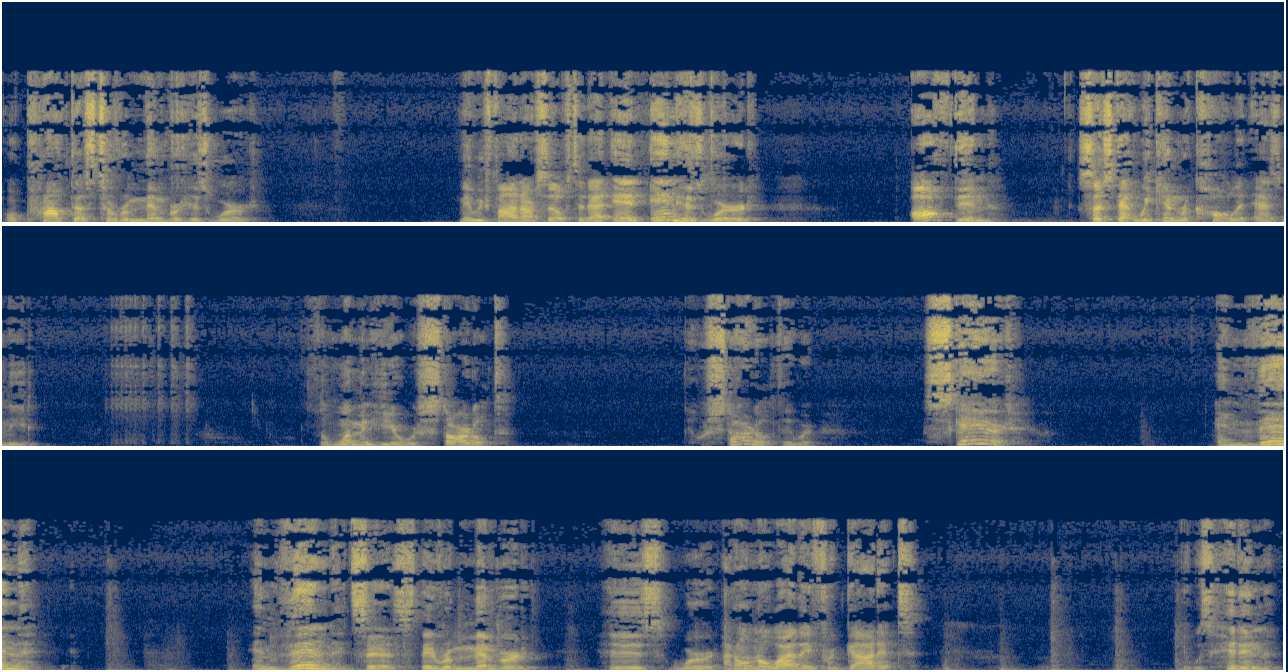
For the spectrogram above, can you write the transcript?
or prompt us to remember his word. May we find ourselves to that end in his word, often such that we can recall it as needed. The women here were startled. They were startled. They were scared. And then, and then it says they remembered his word. I don't know why they forgot it. It was hidden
